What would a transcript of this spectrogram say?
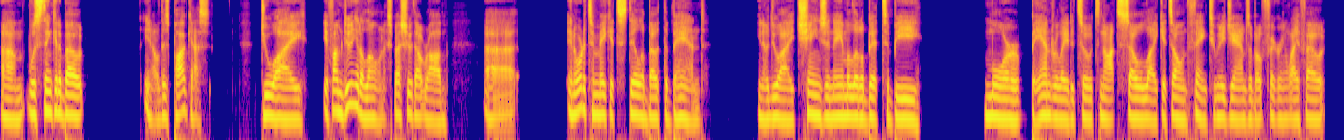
Um, was thinking about, you know, this podcast do I, if I'm doing it alone, especially without Rob, uh, in order to make it still about the band, you know, do I change the name a little bit to be more band related so it's not so like its own thing? Too many jams about figuring life out.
